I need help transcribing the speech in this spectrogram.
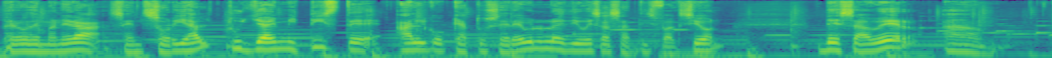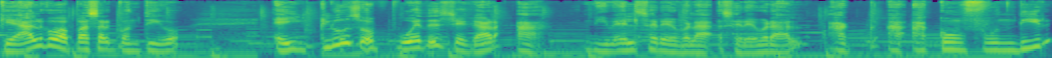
pero de manera sensorial, tú ya emitiste algo que a tu cerebro le dio esa satisfacción de saber ah, que algo va a pasar contigo e incluso puedes llegar a nivel cerebral a, confundir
